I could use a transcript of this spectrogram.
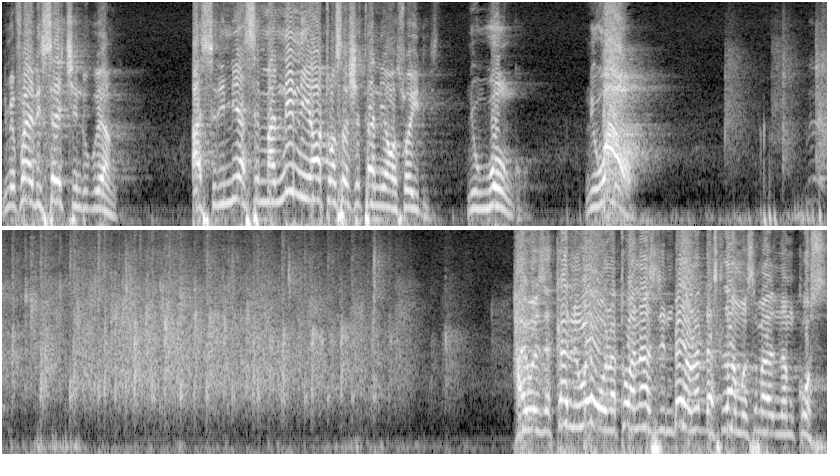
Nimefanya research ndugu yangu asilimia themanini ya watu wanasema shetani ya waswahili. Ni uongo. Ni wao. Haiwezekani wewe unatoa nazi mbea unaenda dar es unasema na mkosi.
